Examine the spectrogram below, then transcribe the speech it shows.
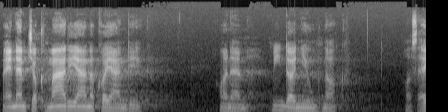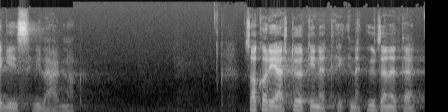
mely nem csak Máriának ajándék, hanem mindannyiunknak, az egész világnak. Zakariás történetének üzenete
